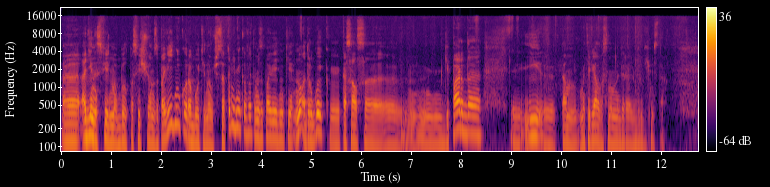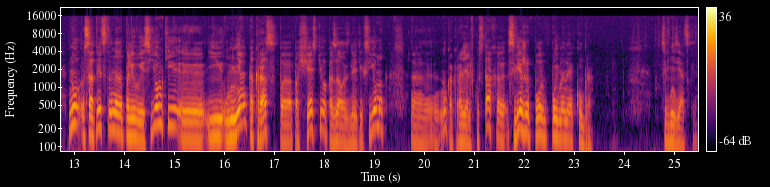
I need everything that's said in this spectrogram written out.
Э, один из фильмов был посвящен заповеднику, работе научных сотрудников в этом заповеднике, ну а другой касался э, гепарда, и там материал в основном набирали в других местах. Ну, соответственно, полевые съемки. И у меня как раз, по, по счастью, оказалось для этих съемок, ну, как рояль в кустах, свежепойманная кобра среднеазиатская.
